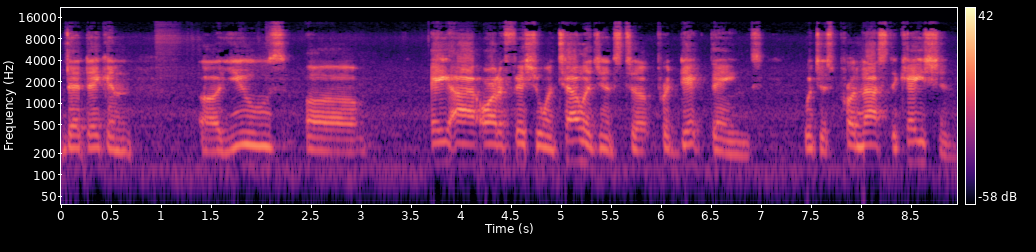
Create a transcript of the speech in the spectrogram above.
that they can uh, use uh, AI, artificial intelligence, to predict things, which is prognostication.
